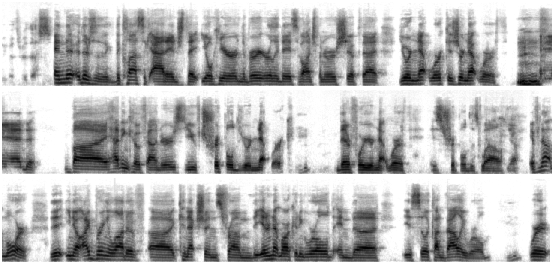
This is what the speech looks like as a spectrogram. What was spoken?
we go through this. And there, there's the, the classic adage that you'll hear in the very early days of entrepreneurship that your network is your net worth. Mm-hmm. And by having co-founders, you've tripled your network. Mm-hmm. Therefore, your net worth is tripled as well, yeah. if not more. The, you know, I bring a lot of uh, connections from the internet marketing world and the, the Silicon Valley world, mm-hmm. where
